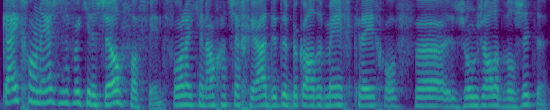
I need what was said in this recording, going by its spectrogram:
kijk gewoon eerst eens wat je er zelf van vindt. Voordat je nou gaat zeggen, ja, dit heb ik altijd meegekregen of eh, zo zal het wel zitten.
